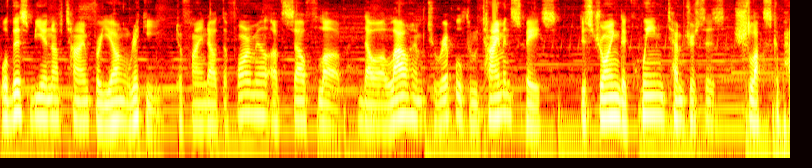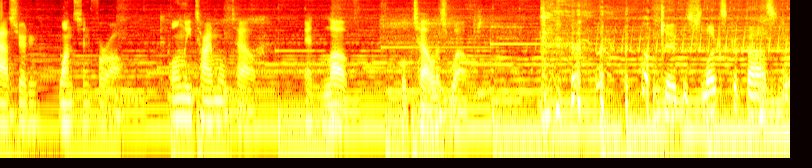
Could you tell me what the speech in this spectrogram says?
Will this be enough time for young Ricky to find out the formula of self love that will allow him to ripple through time and space, destroying the Queen Temptress's Schlux capacitor once and for all? Only time will tell, and love will tell as well. Okay, the Schlux capacitor.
